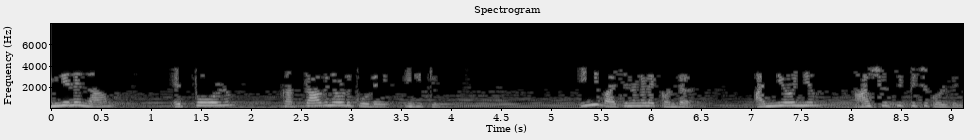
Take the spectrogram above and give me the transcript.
ഇങ്ങനെ നാം എപ്പോഴും കർത്താവിനോടുകൂടെ ഇരിക്കും. ഈ വചനങ്ങളെ കൊണ്ട് അന്യോന്യം ആശ്വസിപ്പിച്ചുകൊള്ളുവിൻ.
